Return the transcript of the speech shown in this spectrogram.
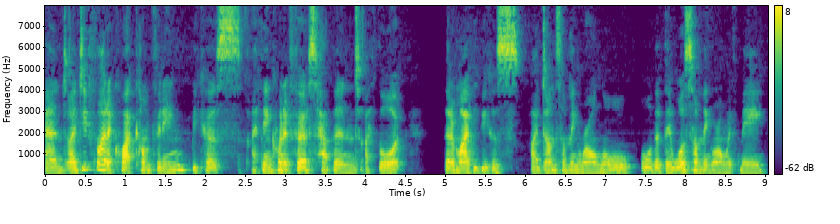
And I did find it quite comforting because I think when it first happened, I thought that it might be because I'd done something wrong or, or that there was something wrong with me.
